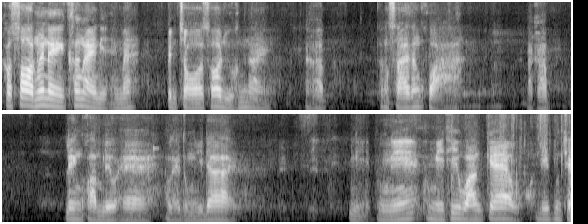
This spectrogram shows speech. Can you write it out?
เขาซ่อนไว้ในข้างในเนี่ยเห็นไหมเป็นจอซ่อนอยู่ข้างในนะครับ ทั้งซ้ายทั้งขวานะครับ เร่งความเร็วแอร์อะไรตรงนี้ได้นี่ตรงนี้มีที่วางแก้วนี่กุญแจ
